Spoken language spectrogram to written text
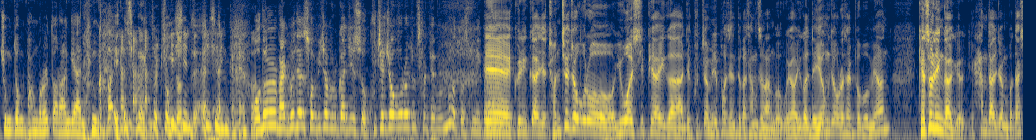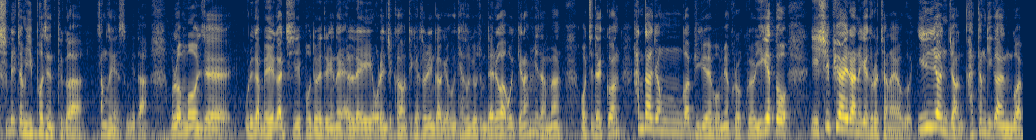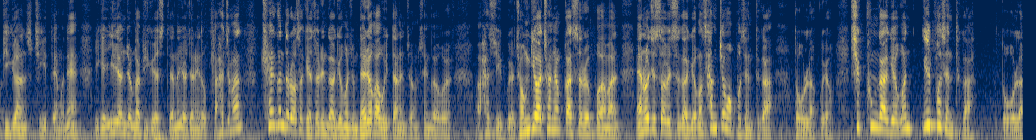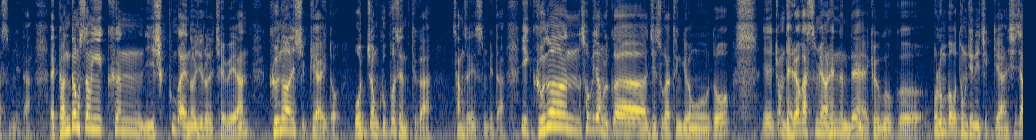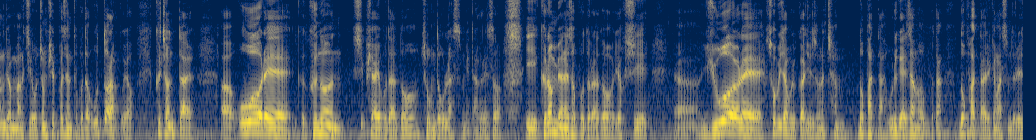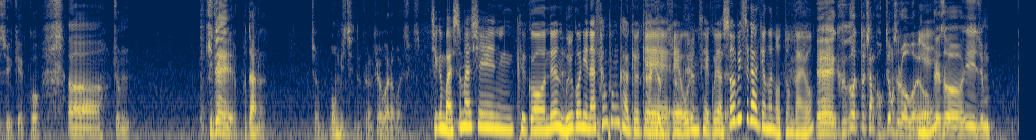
중동 방문을 떠난 게 아닌가 이런 생각이 들 피신, 정도인데. 피신인가요? 오늘 발표된 소비자 물가 지수 구체적으로 좀 살펴보면 어떻습니까? 예, 그러니까 이제 전체적으로 6월 CPI가 이제 9.1%가 상승한 거고요. 이걸 내용적으로 살펴보면 개솔린 가격이 한 달 전보다 11.2%가 상승했습니다. 물론 뭐 이제 우리가 매일같이 보도해드리는 LA 오렌지 카운티 개솔린 가격은 계속 요즘 내려가고 있긴 합니다만 어찌 됐건 한 달 전과 비교해 보면 그렇고요. 이게 또 이 CPI라는 게 그렇잖아요. 그 1년 전 같은 기간과 비교한 수치이기 때문에 이게 1년 전과 비교했을 때는 여전히 높다. 하지만 최근 들어서 개솔린 가격은 좀 내려가고 있다는 점 생각을 할 수 있고요. 전기와 천연가스를 포함한 에너지 서비스 가격은 3.5%가 더 올랐고요. 식품 가격은 1%가 또 올랐습니다. 변동성이 큰 이 식품과 에너지를 제외한 근원 CPI도 5.9%가 상승했습니다. 이 근원 소비자 물가 지수 같은 경우도 예, 좀 내려갔으면 했는데 결국 그 블룸버그 통신이 집계한 시장 전망치 5.7%보다 웃더라고요. 그 전달 어, 5월에 그 근원 CPI보다도 조금 더 올랐습니다. 그래서 이 그런 면에서 보더라도 역시 어, 6월의 소비자 물가 지수는 참 높았다. 우리가 예상한 것보다 높았다 이렇게 말씀드릴 수 있겠고 어, 좀 기대보다는 좀 못 미치는 그런 결과라고 할 수 있습니다. 지금 말씀하신 그거는 네. 물건이나 상품 가격의 가격이죠. 예. 오름세고요. 네. 서비스 가격은 어떤가요? 예, 그것도 참 걱정스러워요. 예. 그래서 이 좀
